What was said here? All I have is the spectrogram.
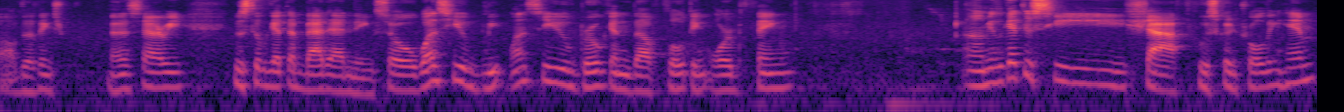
all the things necessary, you still get a bad ending. So once you once you've broken the floating orb thing, um, you'll get to see Shaft, who's controlling him,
